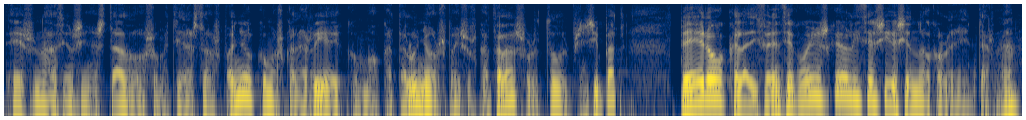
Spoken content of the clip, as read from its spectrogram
es una nación sin Estado sometida al Estado español, como Euskal Herria y como Cataluña, o los países catalanes, sobre todo el Principat, pero que la diferencia con ellos es que Galicia sigue siendo una colonia interna.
